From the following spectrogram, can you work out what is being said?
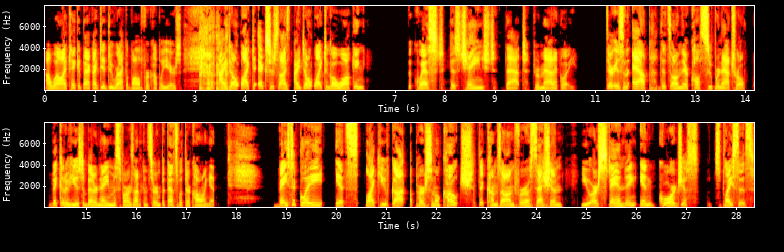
Uh, well, I take it back. I did do racquetball for a couple of years, but I don't like to exercise. I don't like to go walking. The Quest has changed that dramatically. There is an app that's on there called Supernatural. They could have used a better name as far as I'm concerned, but that's what they're calling it. Basically, it's like you've got a personal coach that comes on for a session. You are standing in gorgeous places,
